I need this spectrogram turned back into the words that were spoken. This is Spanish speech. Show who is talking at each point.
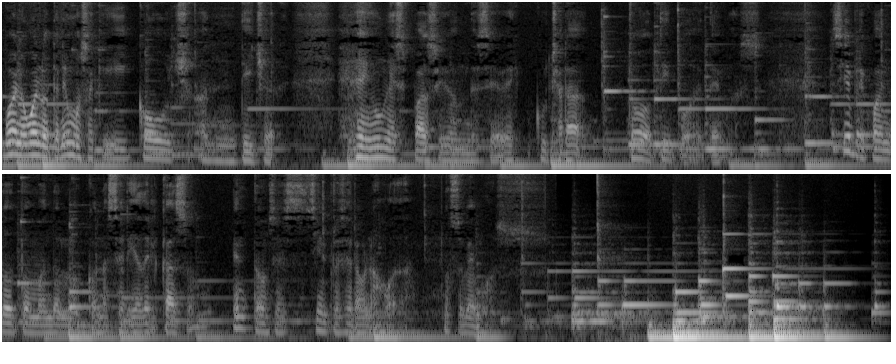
Speaker 1: Bueno, bueno, tenemos aquí Coach and Teacher en un espacio donde se escuchará todo tipo de temas. Siempre y cuando tomándolo con la seriedad del caso, entonces siempre será una joda. Nos vemos.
